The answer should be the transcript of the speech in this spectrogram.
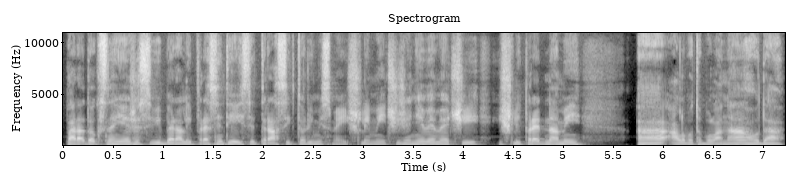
paradoxné je, že si vyberali presne tie isté trasy, ktorými sme išli my. Čiže nevieme, či išli pred nami, a, alebo to bola náhoda,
